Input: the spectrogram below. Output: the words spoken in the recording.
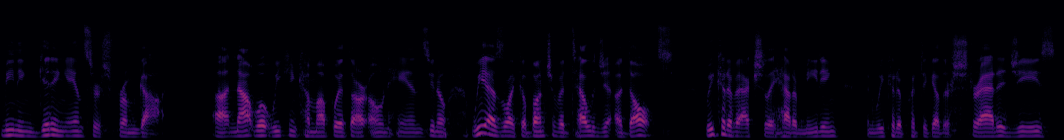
meaning getting answers from God uh, not what we can come up with our own hands. You know, we as like a bunch of intelligent adults, we could have actually had a meeting and we could have put together strategies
